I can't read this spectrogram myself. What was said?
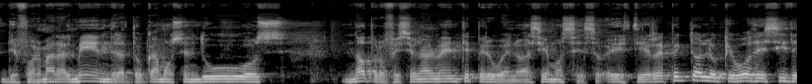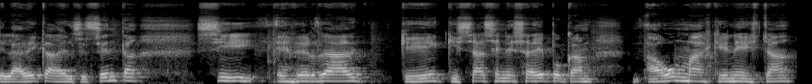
de formar Almendra, tocamos en dúos, no profesionalmente, pero bueno, hacíamos eso. Este, respecto a lo que vos decís de la década del 60, sí, es verdad que quizás en esa época, aún más que en esta,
